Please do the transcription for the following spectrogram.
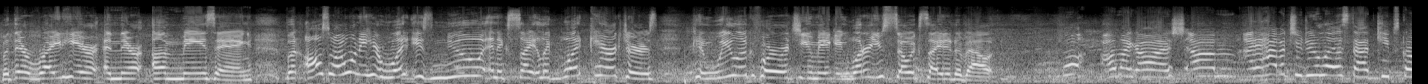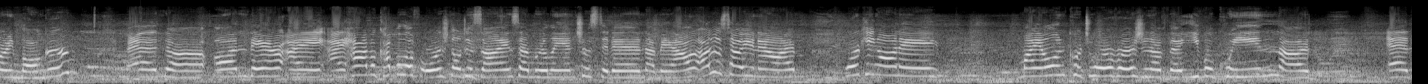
but they're right here and they're amazing. But also, I want to hear what is new and exciting. Like, what characters can we look forward to you making? What are you so excited about? Well, oh my gosh. Um, I have a to-do list that keeps growing longer. And uh, on there, I, I have a couple of original designs I'm really interested in. I mean, I'll, I'll just tell you now, I'm working on a my own couture version of the Evil Queen. Uh, and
